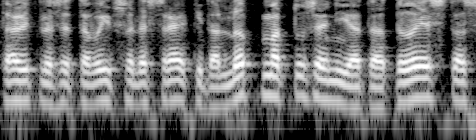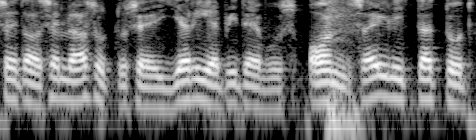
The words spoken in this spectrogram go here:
ta ütles, et ta võib sellest rääkida lõpmatuseni ja ta tõestas seda, selle asutuse järjepidevus on säilitatud,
